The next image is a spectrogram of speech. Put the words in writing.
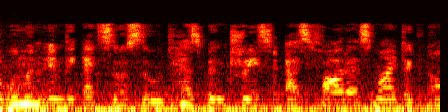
The woman in the exosuit has been traced as far as my technology.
